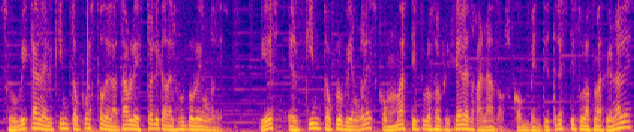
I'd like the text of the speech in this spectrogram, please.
se ubica en el quinto puesto de la tabla histórica del fútbol inglés y es el quinto club inglés con más títulos oficiales ganados, con 23 títulos nacionales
